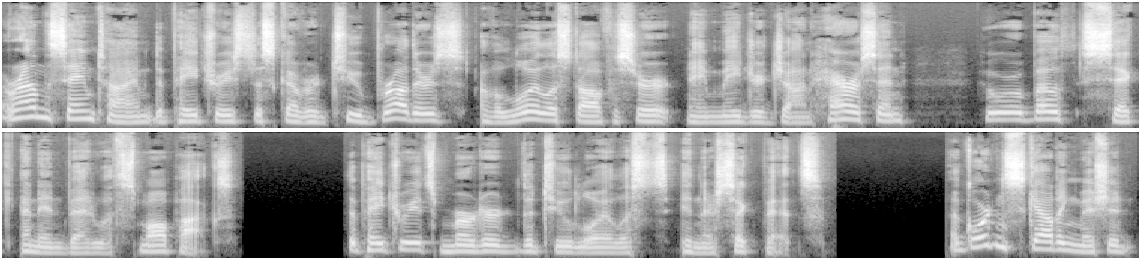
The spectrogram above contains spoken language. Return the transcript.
Around the same time, the Patriots discovered two brothers of a Loyalist officer named Major John Harrison, who were both sick and in bed with smallpox. The Patriots murdered the two Loyalists in their sickbeds. A Gordon scouting mission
